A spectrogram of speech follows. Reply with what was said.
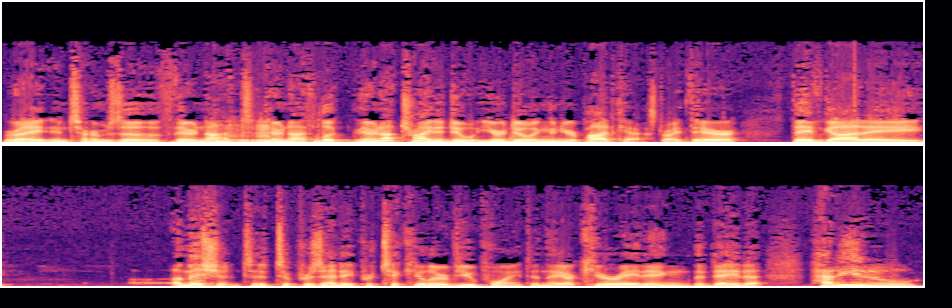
right in terms of they're not mm-hmm. they're not look they're not trying to do what you're doing in your podcast right? They're they've got a a mission to to present a particular viewpoint and they are curating the data. How do you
